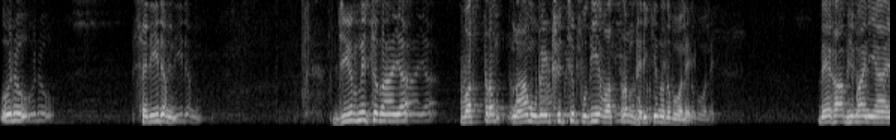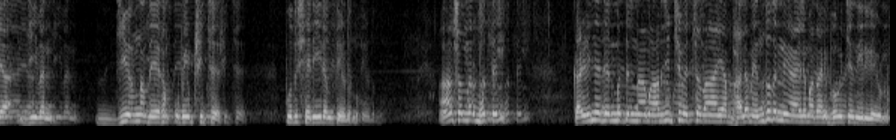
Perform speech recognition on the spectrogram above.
ഒരു ശരീരം. ജീർണിച്ചതായ വസ്ത്രം നാം ഉപേക്ഷിച്ച് പുതിയ വസ്ത്രം ധരിക്കുന്നത് പോലെ ദേഹാഭിമാനിയായ ജീവൻ ജീർണദേഹം ഉപേക്ഷിച്ച് പുതു ശരീരം തേടുന്നു. ആ സന്ദർഭത്തിൽ കഴിഞ്ഞ ജന്മത്തിൽ നാം ആർജിച്ചു വെച്ചതായ ഫലം എന്തു തന്നെയായാലും അത് അനുഭവിച്ചേ തീരുകയുള്ളൂ.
